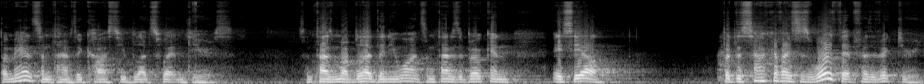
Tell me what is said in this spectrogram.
but man, sometimes it costs you blood, sweat, and tears. Sometimes more blood than you want, sometimes a broken ACL. But the sacrifice is worth it for the victory.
